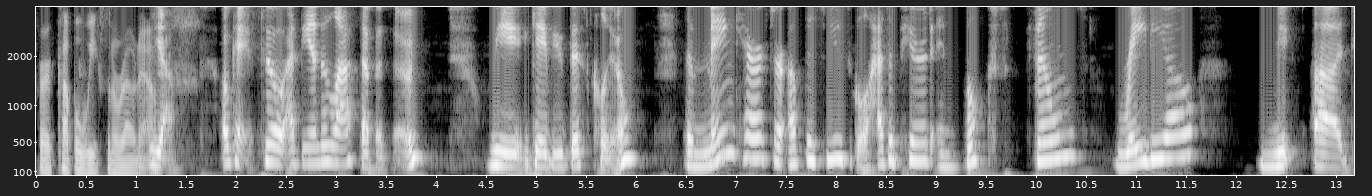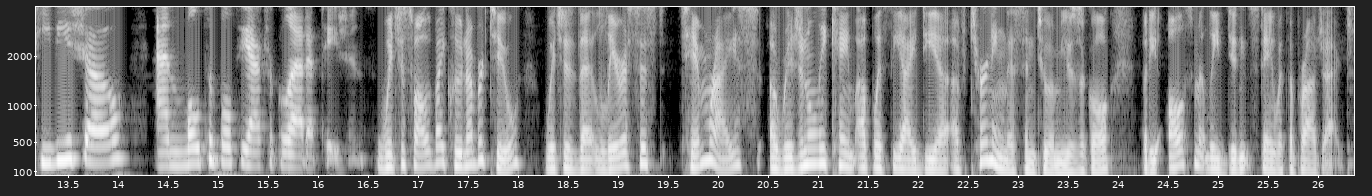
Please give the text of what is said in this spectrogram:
for a couple weeks in a row now. Yeah. Okay. So at the end of the last episode, we gave you this clue. The main character of this musical has appeared in books, films, radio, mu- uh, TV show, and multiple theatrical adaptations. Which is followed by clue number two, which is that lyricist Tim Rice originally came up with the idea of turning this into a musical, but he ultimately didn't stay with the project.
